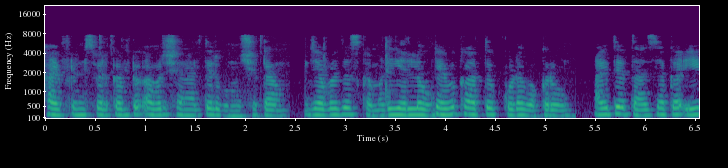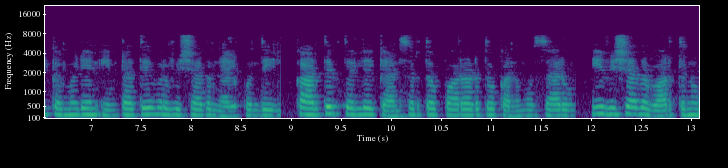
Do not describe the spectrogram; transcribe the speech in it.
Hi friends welcome to our channel Telugu ముచ్చట జబర్దస్త్ కమెడియల్లో కేవ కార్తిక్ కూడా ఒకరు అయితే తాజాగా ఈ కమెడియన్ ఇంట తీవ్ర విషాదం నెలకొంది. కార్తిక్ తల్లి క్యాన్సర్తో పోరాడుతూ కనుమూశారు ఈ విషాద వార్తను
